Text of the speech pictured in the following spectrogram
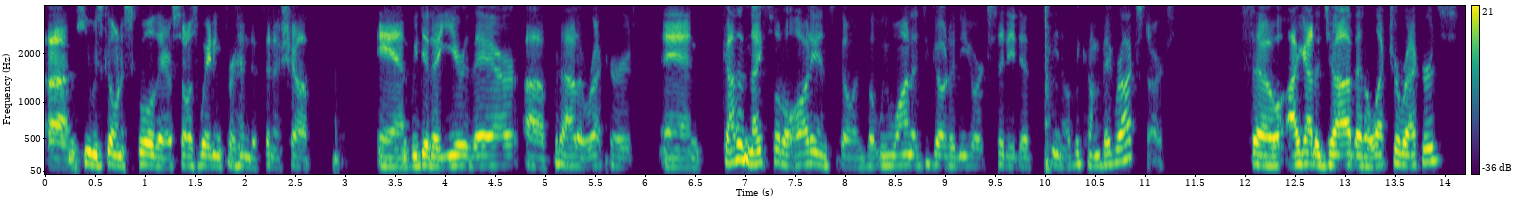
um, he was going to school there so i was waiting for him to finish up. And we did a year there uh, put out a record and got a nice little audience going but we wanted to go to new york city to you know become big rock stars. So i got a job at elektra records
